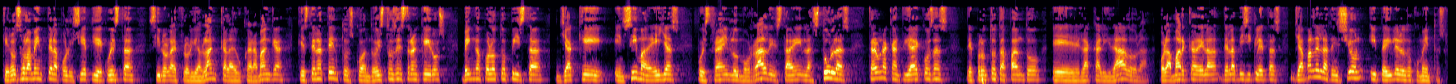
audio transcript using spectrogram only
que no solamente la policía de Piedecuesta, sino la de Florida Blanca, la de Bucaramanga, que estén atentos cuando estos extranjeros vengan por la autopista, ya que encima de ellas pues traen los morrales, traen las tulas, traen una cantidad de cosas de pronto tapando eh, la calidad o la, o la marca de, la, de las bicicletas, llamarle la atención y pedirle los documentos.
